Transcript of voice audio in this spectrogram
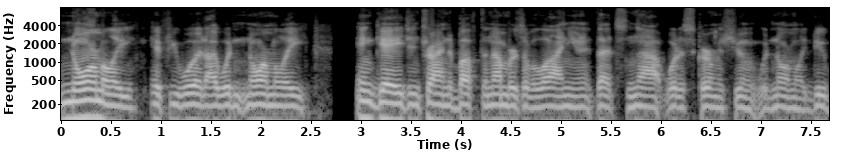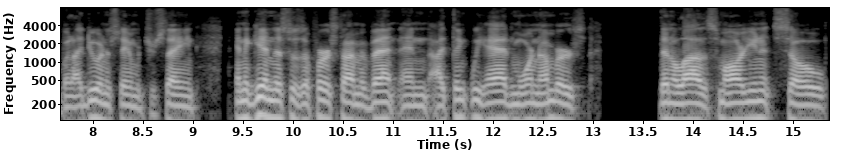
normally, if you would, I wouldn't normally engage in trying to buff the numbers of a line unit. That's not what a skirmish unit would normally do. But I do understand what you're saying. And again, this was a first time event, and I think we had more numbers than a lot of the smaller units. So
